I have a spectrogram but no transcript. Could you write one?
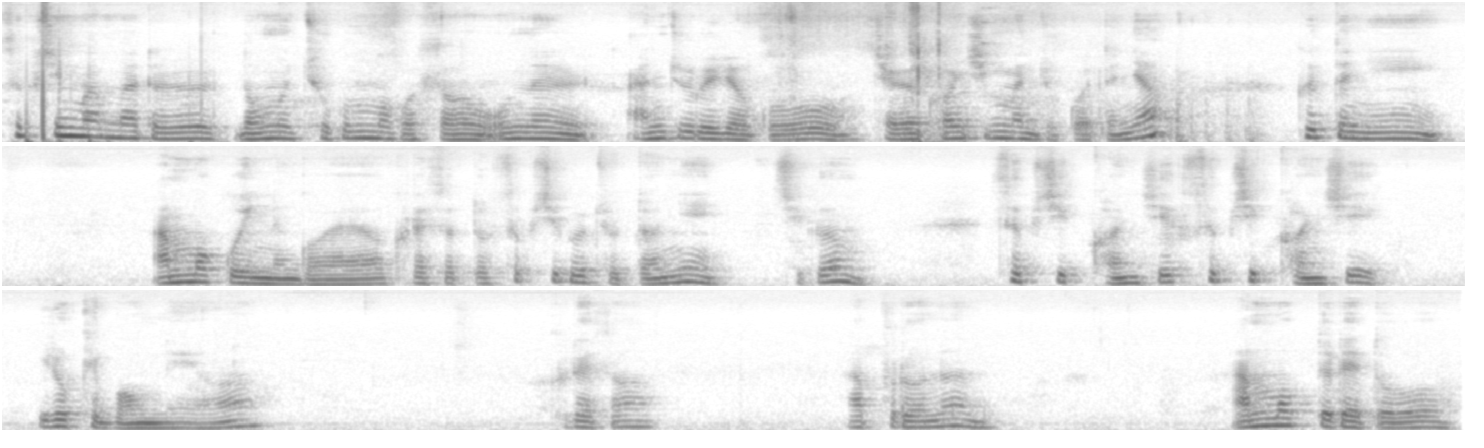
습식맘마를 너무 조금 먹어서 오늘 안 주려고 제가 건식만 줬거든요. 그랬더니 안 먹고 있는 거예요. 그래서 또 습식을 줬더니 지금 습식 건식 습식 건식 이렇게 먹네요. 그래서 앞으로는 안 먹더라도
